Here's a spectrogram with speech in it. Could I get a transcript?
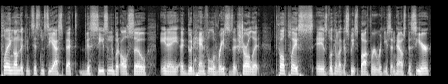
playing on the consistency aspect this season, but also in a, a good handful of races at Charlotte. 12th place is looking like a sweet spot for Ricky Stenhouse this year.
